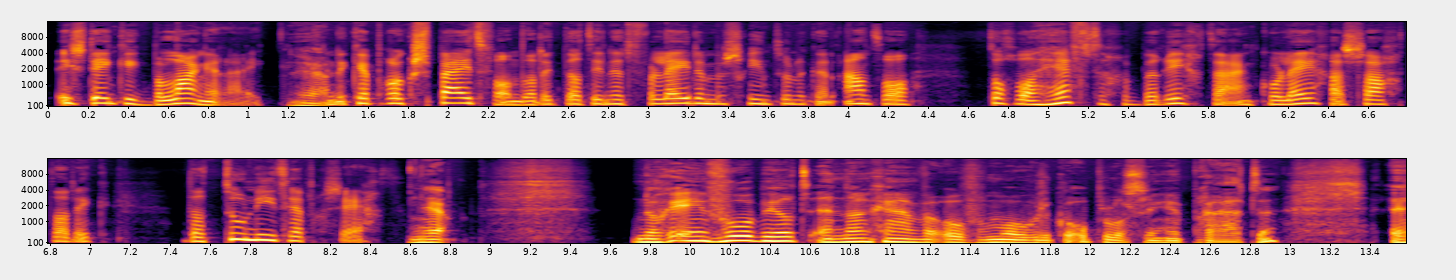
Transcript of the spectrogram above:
is denk ik belangrijk. Ja. En ik heb er ook spijt van dat ik dat in het verleden misschien toen ik een aantal toch wel heftige berichten aan collega's zag, dat ik dat toen niet heb gezegd. Ja. Nog één voorbeeld en dan gaan we over mogelijke oplossingen praten. Eh,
